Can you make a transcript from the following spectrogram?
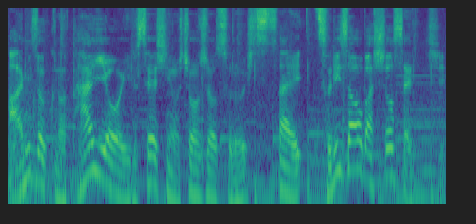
アミ族の太陽をいる精神を象徴する筆彩釣り竿橋を設置。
